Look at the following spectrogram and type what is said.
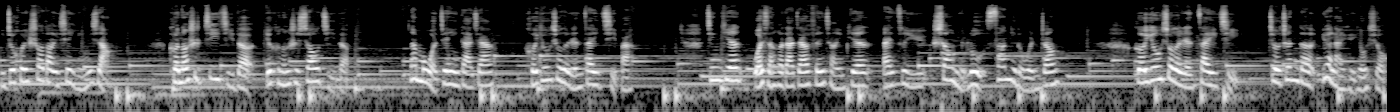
你就会受到一些影响，可能是积极的，也可能是消极的。那么我建议大家和优秀的人在一起吧。今天我想和大家分享一篇来自于少女路 Sunny 的文章：和优秀的人在一起，就真的越来越优秀。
